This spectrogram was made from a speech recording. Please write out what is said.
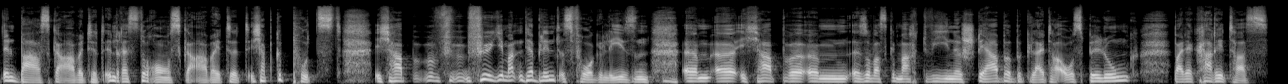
in Bars gearbeitet, in Restaurants gearbeitet. Ich habe geputzt. Ich habe für jemanden, der blind ist, vorgelesen. Ähm, äh, ich habe ähm, sowas gemacht wie eine Sterbebegleiterausbildung bei der Caritas.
